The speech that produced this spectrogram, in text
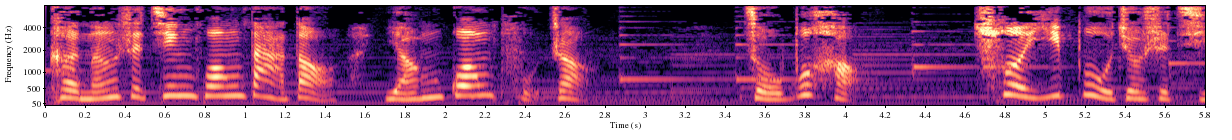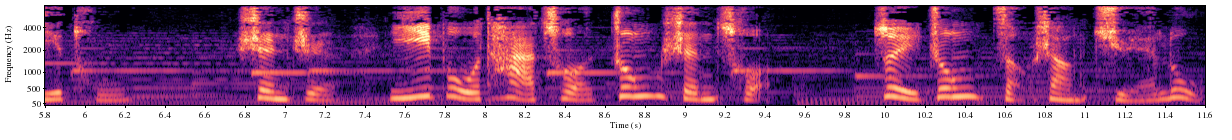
可能是金光大道、阳光普照；走不好，错一步就是歧途，甚至一步踏错，终身错，最终走上绝路。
